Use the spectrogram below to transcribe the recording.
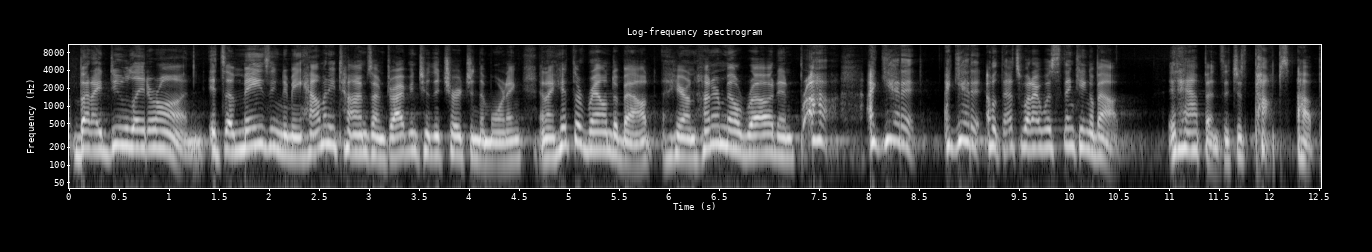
But I do later on. It's amazing to me how many times I'm driving to the church in the morning and I hit the roundabout here on Hunter Mill Road, and ah, I get it. I get it. Oh, that's what I was thinking about. It happens, it just pops up.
